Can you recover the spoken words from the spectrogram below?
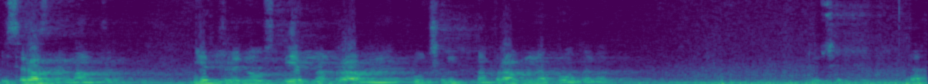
Есть разные мантры. Некоторые на успех направлены, лучше направлены на Бога. Да?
